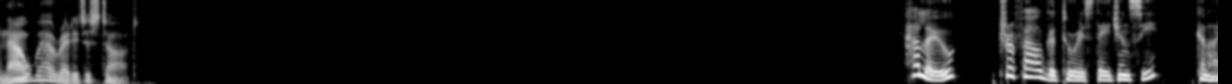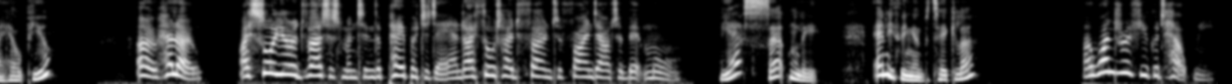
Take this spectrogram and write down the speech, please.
Now we are ready to start. Hello, Trafalgar Tourist Agency. Can I help you? Oh, hello. I saw your advertisement in the paper today and I thought I'd phone to find out a bit more. Yes, certainly. Anything in particular? I wonder if you could help me.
